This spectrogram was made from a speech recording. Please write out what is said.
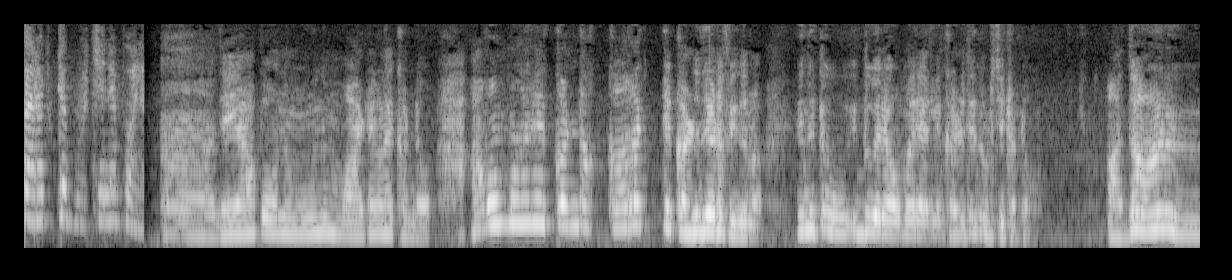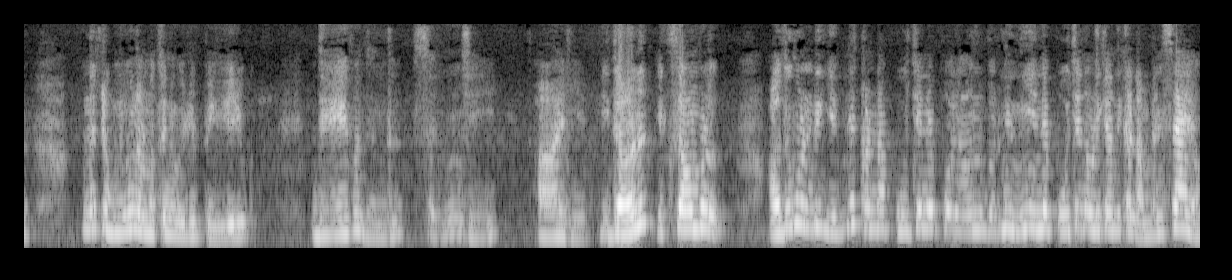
കറക്റ്റ് പൂച്ചനെ പോലെ. അതെ ആ പോകുന്ന മൂന്ന് വാഴകളെ കണ്ടോ? അവന്മാരെ കണ്ട കറക്റ്റ് കഴുതയുടെ ഫിഗറാ എന്നിട്ട് ഇതുവരെ അവന്മാരെ ആരെങ്കിലും കഴുതെന്ന് വിളിച്ചിട്ടുണ്ടോ? അതാണ്. എന്നിട്ട് മൂന്നെണ്ണത്തിന് ഒരു പേരും. ദേവനന്ദ് സഞ്ജയ് ആര്യൻ. ഇതാണ് എക്സാമ്പിൾ അതുകൊണ്ട് എന്നെ കണ്ട പൂച്ചനെ പോലാന്ന് പറഞ്ഞ് നീ എന്നെ പൂച്ചെന്ന് വിളിക്കാൻ നിൽക്കണ്ട മനസ്സിലായോ?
